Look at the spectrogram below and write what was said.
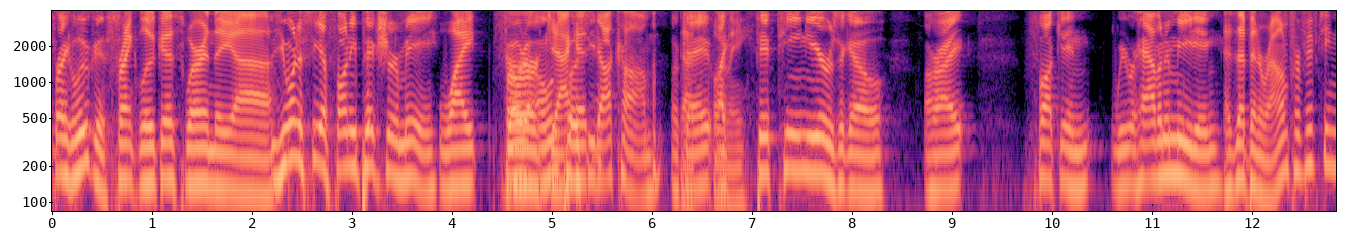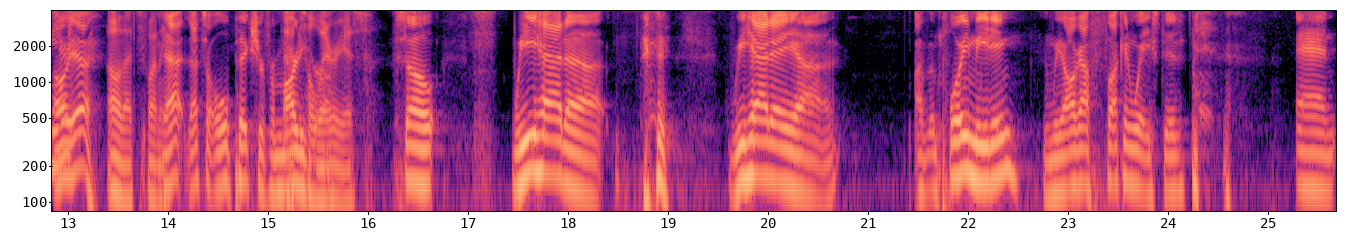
Frank Lucas. Frank Lucas wearing the uh, You want to see a funny picture of me? white Go fur to jacket. ownpussy.com. Okay. That's funny. Like 15 years ago. All right. Fucking, we were having a meeting. Has that been around for 15 years? Oh yeah. Oh, that's funny. That That's an old picture from Mardi. that's Gras. hilarious. So we had a we had a uh, an employee meeting and we all got fucking wasted and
